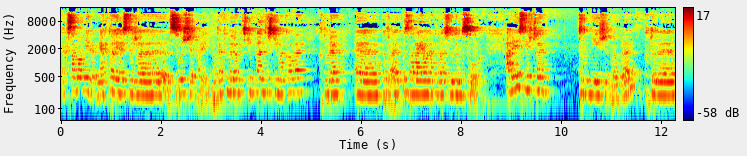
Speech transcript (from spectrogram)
Tak samo nie wiem, jak to jest, że słyszymy i potrafimy robić implanty ślimakowe, które e, pozwalają ratować ludziom słuch. Ale jest jeszcze trudniejszy problem, który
